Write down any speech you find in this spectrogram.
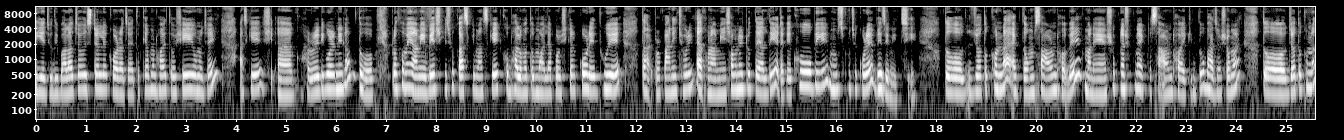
দিয়ে যদি বালাচাও স্টাইলে করা যায়, তো কেমন হয়? তো সেই অনুযায়ী আজকে রেডি করে নিলাম। তো প্রথমে আমি বেশ কিছু কাচকি মাছকে খুব ভালো মতো ময়লা পরিষ্কার করে ধুয়ে তারপর পানি ছড়িয়ে এখন আমি সামান্য একটু তেল দিয়ে এটাকে খুবই মুচমুচে করে ভেজে নিচ্ছি। তো যতক্ষণ না একদম সাউন্ড হবে মানে শুকনো শুকনো একটা সাউন্ড হয় কিন্তু ভাজার সময়, তো যতক্ষণ না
